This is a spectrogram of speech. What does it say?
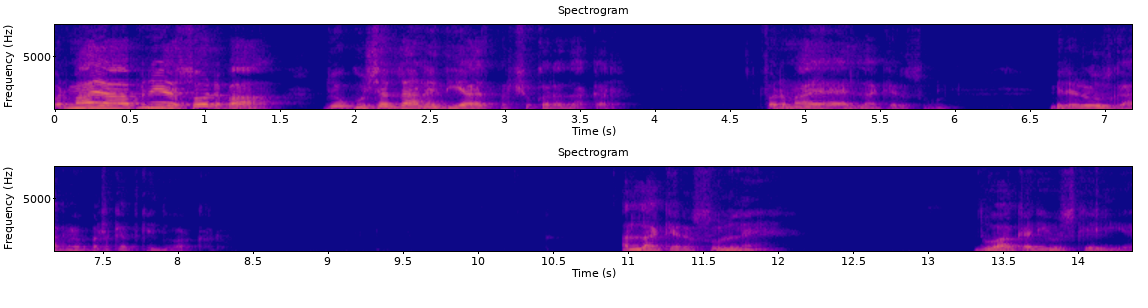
फरमाया, आपने सोलबा, जो कुछ अल्लाह ने दिया इस पर शुक्र अदा कर। फरमाया है अल्लाह के रसूल मेरे रोज़गार में बरकत की दुआ करो। अल्लाह के रसूल ने दुआ करी उसके लिए।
